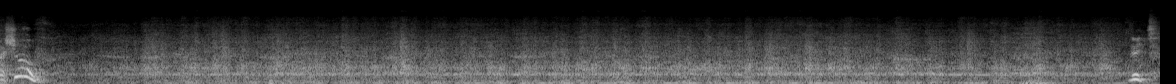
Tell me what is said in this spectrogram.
Ça chauffe Vite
